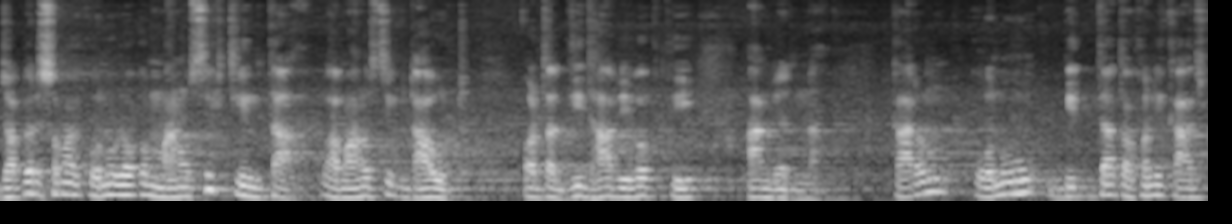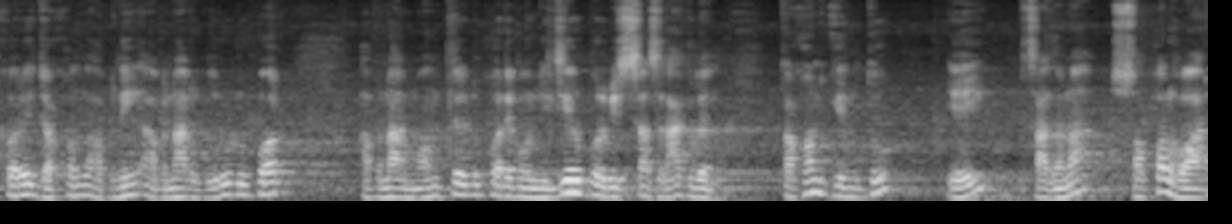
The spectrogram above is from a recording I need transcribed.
জপের সময় কোনো রকম মানসিক চিন্তা বা মানসিক ডাউট অর্থাৎ দ্বিধা, বিভক্তি আনবেন না। কারণ কোনো বিদ্যা তখনই কাজ করে যখন আপনি আপনার গুরুর উপর, আপনার মন্ত্রের উপর এবং নিজের উপর বিশ্বাস রাখবেন, তখন কিন্তু এই সাধনা সফল হওয়ার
